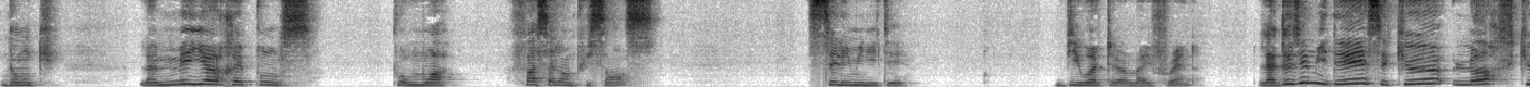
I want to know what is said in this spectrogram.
Donc, la meilleure réponse pour moi face à l'impuissance, c'est l'humilité. Be water, my friend. La deuxième idée, c'est que lorsque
